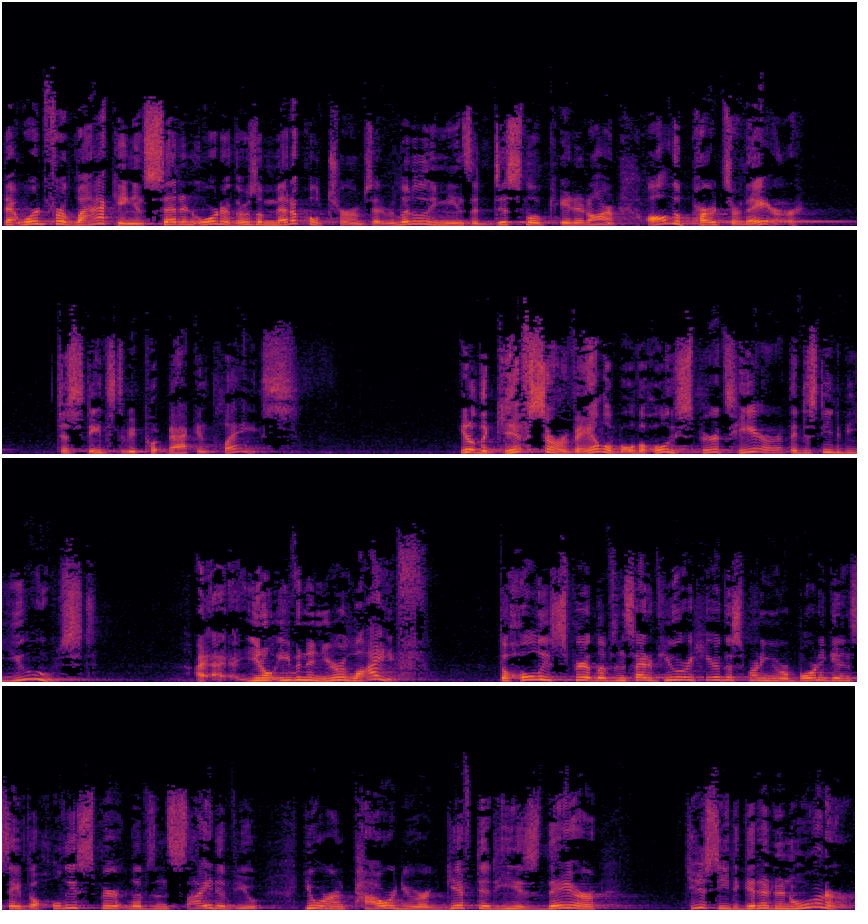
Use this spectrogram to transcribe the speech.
That word for lacking and set in order, those are medical terms that literally means a dislocated arm. All the parts are there, just needs to be put back in place. You know, the gifts are available, the Holy Spirit's here, they just need to be used. I, I, you know, even in your life, the Holy Spirit lives inside. If you are here this morning, you were born again and saved, the Holy Spirit lives inside of you. You are empowered, you are gifted, He is there. You just need to get it in order.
